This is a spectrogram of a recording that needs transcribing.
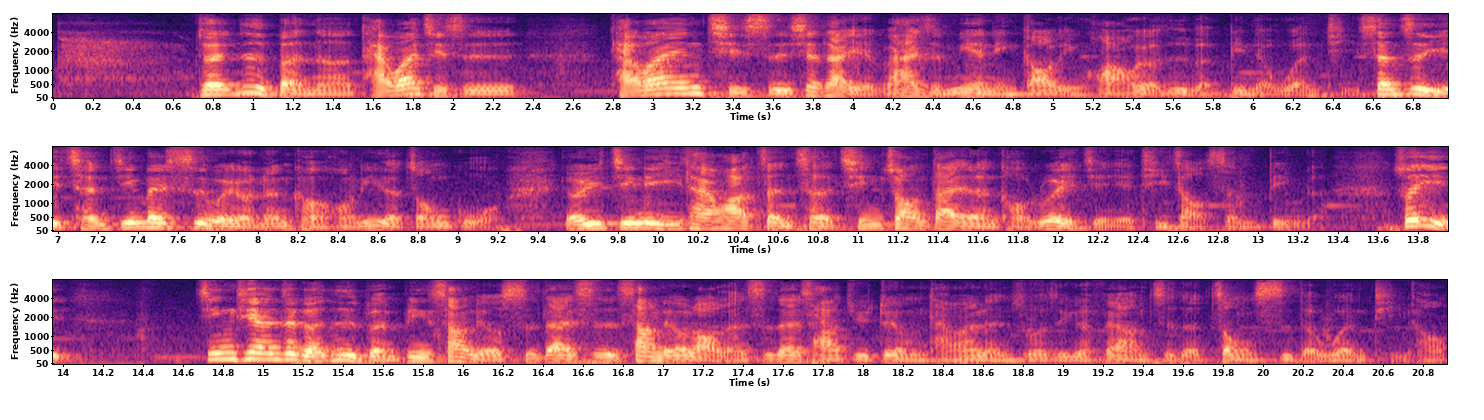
所以日本呢，台湾其实，台湾其实现在也开始面临高龄化，会有日本病的问题，甚至以曾经被视为有人口红利的中国，由于经历一胎化政策，青壮代人口锐减，也提早生病了，所以。今天这个日本病上流世代是上流老人世代差距，对我们台湾人说是一个非常值得重视的问题哈。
